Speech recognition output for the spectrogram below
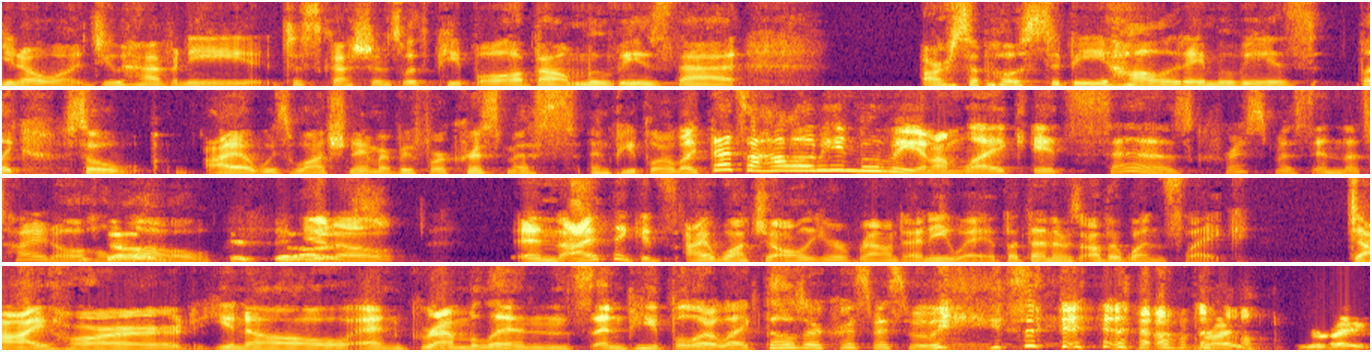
you know? Do you have any discussions with people about movies that are supposed to be holiday movies? Like, so I always watch Nightmare Before Christmas, and people are like, "That's a Halloween movie," and I'm like, "It says Christmas in the title. Hello." It does. you know and i think it's i watch it all year round anyway but then there's other ones like die hard you know and gremlins and people are like those are christmas movies i don't know Right, you're right.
